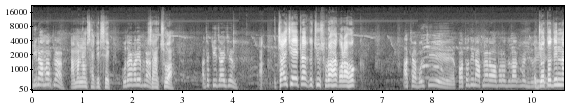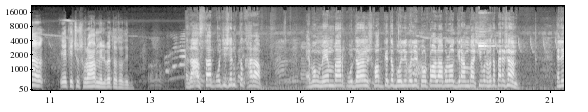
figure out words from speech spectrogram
কি নাম আপনার? আমার নাম সাকির শেখ। কোথায় বাড়ি আপনার? চাঁচুয়া আচ্ছা কি চাইছেন? চাইছে এটা কিছু সুরাহা করা হোক। আচ্ছা বলছি কতদিন আপনারা অবরোধ রাখবেন যতদিন না এর কিছু সুরাহা মিলবে ততদিন। রাস্তার পজিশন তো খারাপ এবং মেম্বার প্রধান সবকে তো বলি বলি টোটোওয়ালা বলো গ্রামবাসী বলো হয়তো প্যারেশান তাহলে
